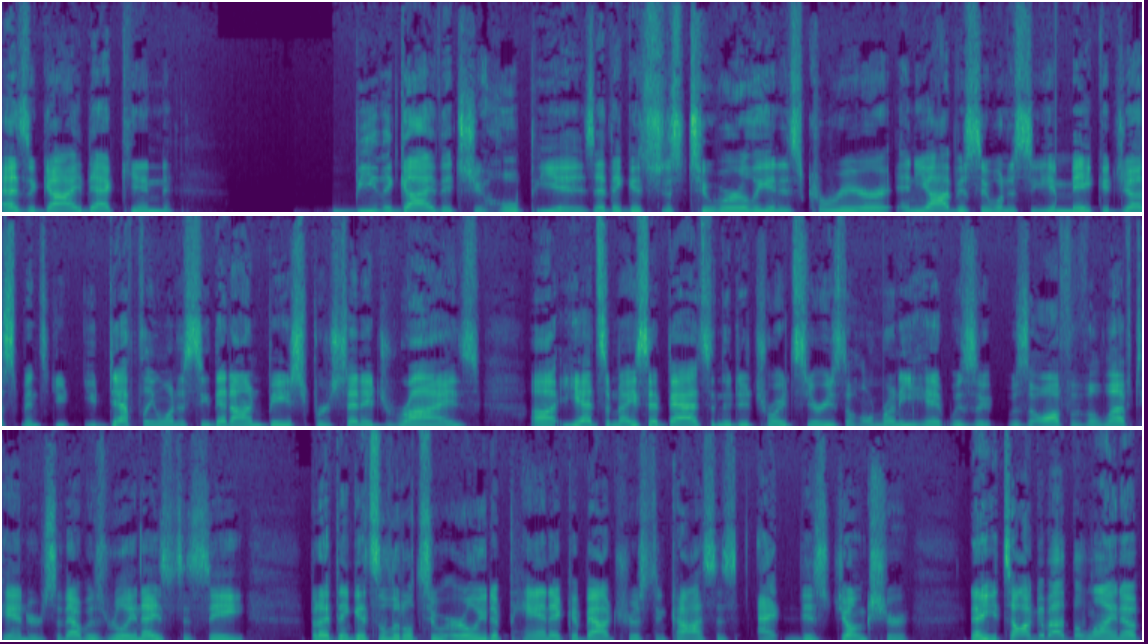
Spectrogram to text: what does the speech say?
as a guy that can – be the guy that you hope he is. I think it's just too early in his career, and you obviously want to see him make adjustments. You, you definitely want to see that on base percentage rise. Uh, he had some nice at bats in the Detroit series. The home run he hit was was off of a left hander, so that was really nice to see. But I think it's a little too early to panic about Triston Casas at this juncture. Now you talk about the lineup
